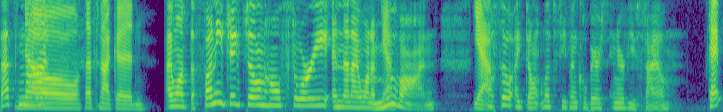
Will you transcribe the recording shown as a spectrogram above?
That's not, No, that's not good. I want the funny Jake Gyllenhaal story, and then I want to Yeah. move on. Yeah. Also, I don't love Stephen Colbert's interview style. Okay.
